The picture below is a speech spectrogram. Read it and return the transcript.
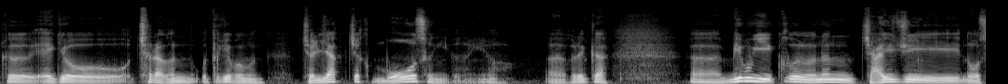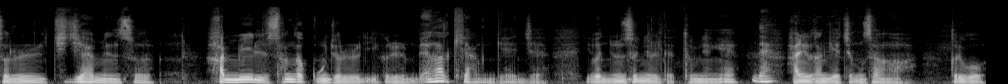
그 애교 철학은 어떻게 보면 전략적 모성이거든요. 어, 그러니까, 어, 미국이 이끄는 자유주의 노선을 지지하면서 한미일 삼각 공조를 이걸 명확히 하는 게 이제 이번 윤석열 대통령의 네. 한일 관계 정상화 그리고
